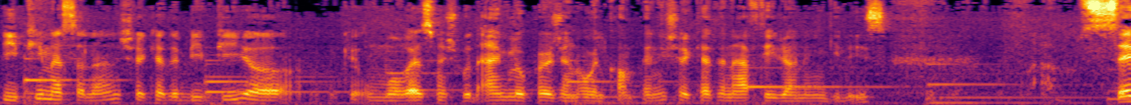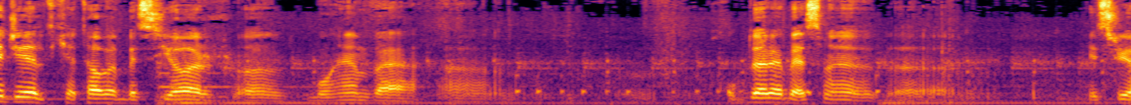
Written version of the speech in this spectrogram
BP مثلا شرکت BP یا که اون موقع اسمش بود Anglo-Persian Oil Company شرکت نفت ایران انگلیس. سه جلد کتاب بسیار مهم و خوب داره به اسم History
